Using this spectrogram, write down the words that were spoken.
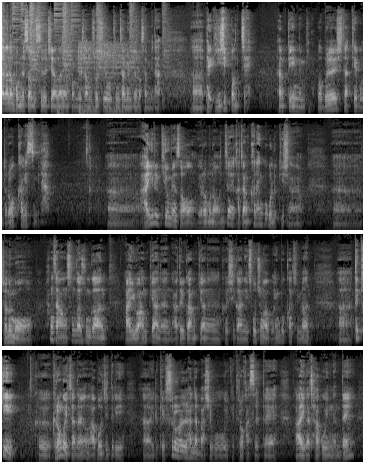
찾아가는 법률 서비스를 지향하는 법률사무소 CEO 김사면 변호사입니다. 어, 120번째 함께 있는 비법을 시작해 보도록 하겠습니다. 어, 아이를 키우면서 여러분은 언제 가장 큰 행복을 느끼시나요? 어, 저는 뭐 항상 순간순간 아이와 함께하는 아들과 함께하는 그 시간이 소중하고 행복하지만 아, 특히 그 그런 거 있잖아요. 아버지들이 아, 이렇게 술을 한 잔 마시고 이렇게 들어갔을 때 아이가 자고 있는데 아,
